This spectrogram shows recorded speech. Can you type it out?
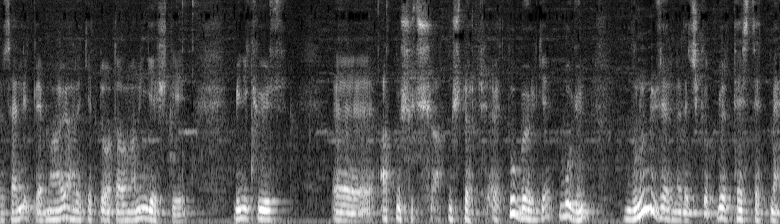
özellikle mavi hareketli ortalamanın geçtiği 1263, 64 evet bu bölge bugün bunun üzerine de çıkıp bir test etme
